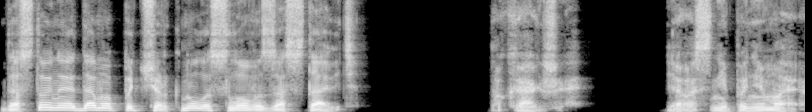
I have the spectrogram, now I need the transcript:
Достойная дама подчеркнула слово «заставить». «Но как же? Я вас не понимаю».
